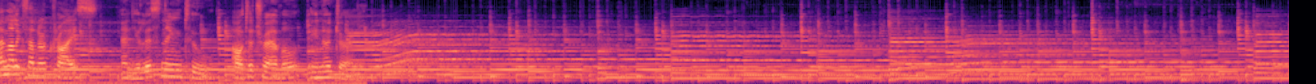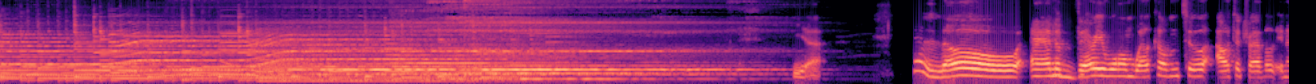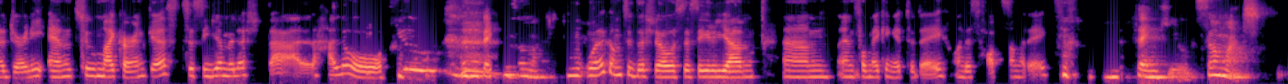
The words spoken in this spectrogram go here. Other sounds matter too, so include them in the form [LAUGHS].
I'm Alexandra Kreis, and you're listening to to Travel in a Journey. Welcome to to Travel in a Journey and to my current guest, Cecilia Müller-Stahl. Hello. Thank you. Thank you so much. Welcome to the show, Cecilia, um, and for making it today on this hot summer day. [LAUGHS] Thank you so much.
